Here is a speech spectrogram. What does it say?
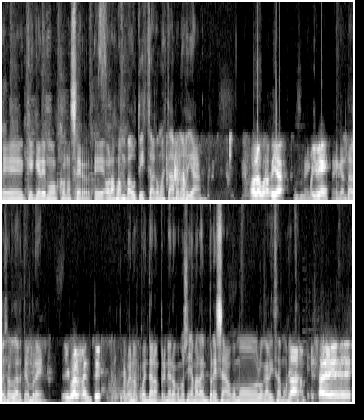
eh, que queremos conocer. Eh, hola Juan Bautista, ¿cómo estás? Buenos días. Hola, buenos días. Muy bien, Encantado de saludarte, hombre. Igualmente. Bueno, cuéntanos primero, ¿cómo se llama la empresa o cómo localizamos La esta? empresa es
